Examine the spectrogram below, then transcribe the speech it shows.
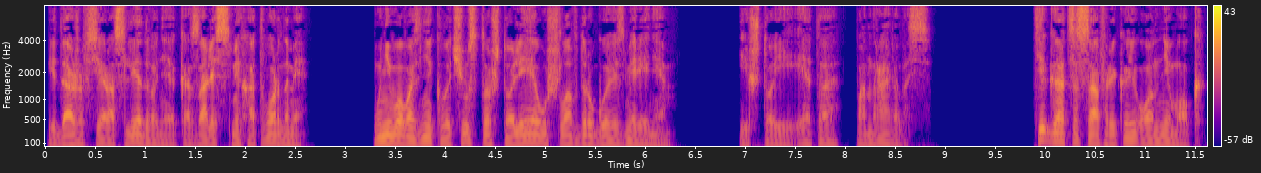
и даже все расследования казались смехотворными. У него возникло чувство, что Лея ушла в другое измерение и что ей это понравилось. Тягаться с Африкой он не мог,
